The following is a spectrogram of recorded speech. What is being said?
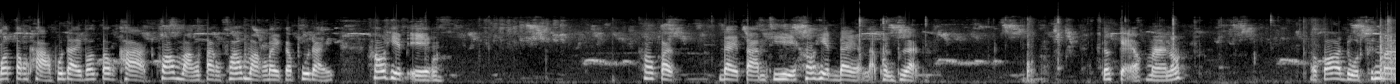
บ่ต้องถามผู้ใดบ่ต้องขาดความหวังต่างความหวังใหม่กับผู้ใดเฮาเฮ็ดเองเฮาก็ ได้ตามที่เฮาเฮ็ดได้ล่ะเพื่อนๆก็แกะออกมาเนาะแล้วก็ดูดขึ้นมา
